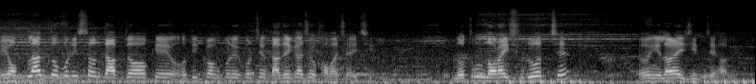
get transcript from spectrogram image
এই অক্লান্ত পরিশ্রম, দাবদাহকে অতিক্রম করে করছেন, তাদের কাছেও ক্ষমা চাইছি। নতুন লড়াই শুরু হচ্ছে এবং এই লড়াই জিততে হবে।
